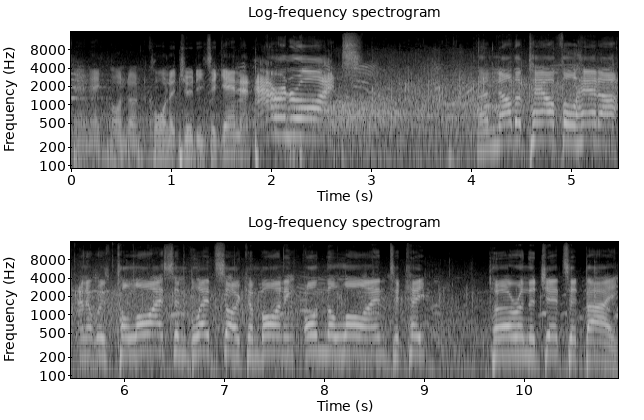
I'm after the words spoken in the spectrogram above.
Van Egmond on corner duties again. And Arin Wright Another powerful header, and it was Polias and Bledsoe combining on the line to keep her and the Jets at bay.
